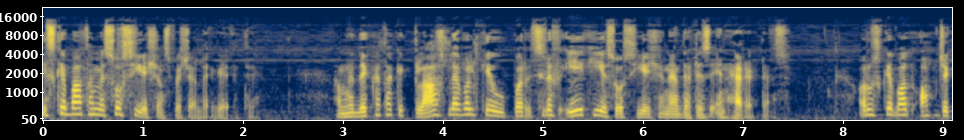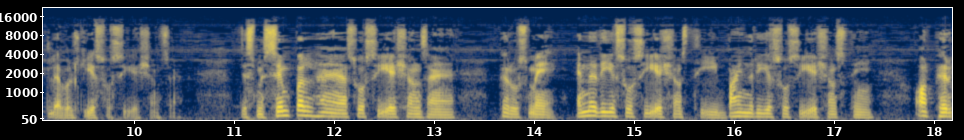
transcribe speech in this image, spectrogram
اس کے بعد ہم ایسوسیشنس پہ چلے گئے تھے ہم نے دیکھا تھا کہ کلاس لیول کے اوپر صرف ایک ہی ایسوسیشن ہے دیٹ از انہیریٹنس اور اس کے بعد آبجیکٹ لیول کی ایسوسیشنس ہیں جس میں سمپل ہیں ایسوسیشنز ہیں، پھر اس میں اینری ایسوسیشنس تھی بائنری ایسوسیشنس تھیں اور پھر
